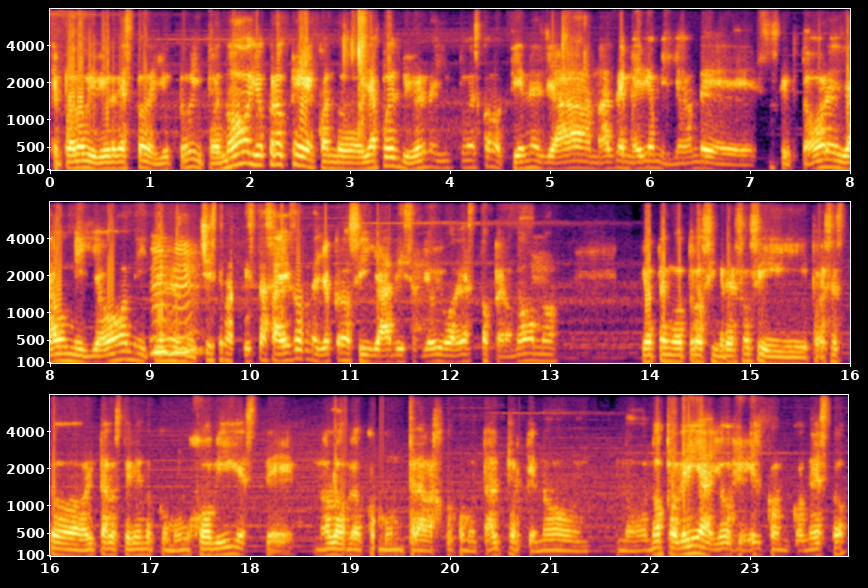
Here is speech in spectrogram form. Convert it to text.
que puedo vivir de esto de YouTube y pues no, yo creo que cuando ya puedes vivir de YouTube es cuando tienes ya más de medio millón de suscriptores, ya un millón y tienes muchísimas vistas, ahí es donde yo creo sí ya dices, yo vivo de esto, pero no, no, yo tengo otros ingresos y pues esto ahorita lo estoy viendo como un hobby, este, no lo veo como un trabajo como tal porque no, no, no podría yo vivir con, con esto.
